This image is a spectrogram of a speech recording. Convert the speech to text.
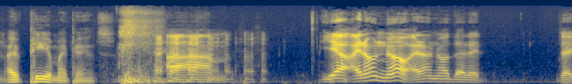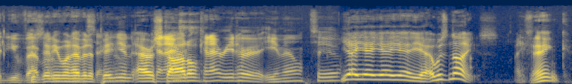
Um, I have pee in my pants. um, yeah, I don't know. I don't know that it that you've ever. Does anyone have an been saying opinion? that. Can I, Aristotle? can I read her email to you? yeah, yeah, yeah, yeah, yeah. It was nice. I think.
